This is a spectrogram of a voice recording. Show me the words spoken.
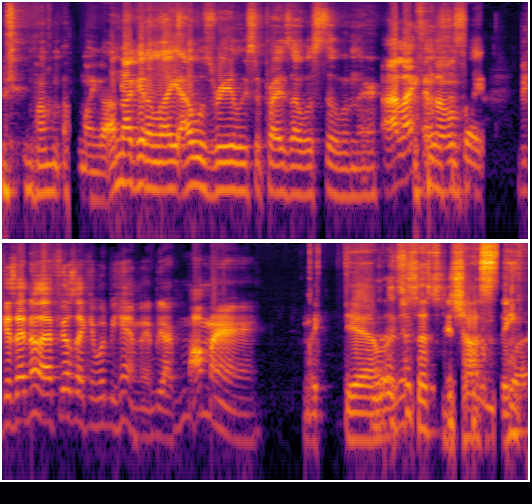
Um, oh my god, I'm not gonna lie. I was really surprised I was still in there. I like I him though like, because I know that feels like it would be him. It'd be like my man. Like, yeah, Well, like, it's just- such a it's Joss just- thing.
